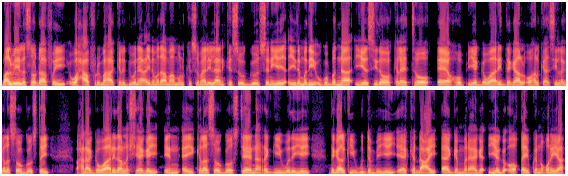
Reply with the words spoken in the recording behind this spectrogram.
Maalmihii la soo dhaafay waxaa furimaha kala duwan ee ciidamada maamulka somalilan ka soo goosanayay ciidamadii ugu badnaa iyo sidoo kaleeto ee hub iyo gawaari dagaal oo halkaasi lagala soo goostay. Waxaana gawaaridan la sheegay in ay kala soo goosteen raggii wadayey dagaalkii ugu dambeeyey ee ka dhacay aagga maraaga iyaga oo qeyb ka noqonaya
